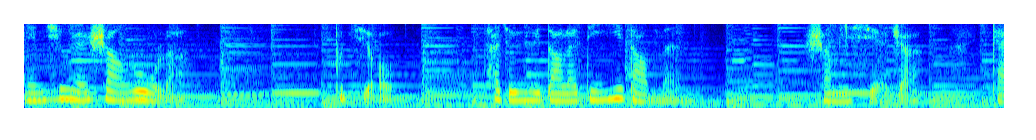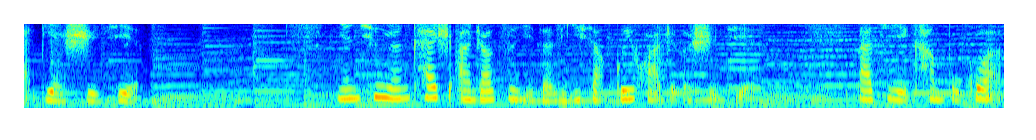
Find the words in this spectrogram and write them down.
年轻人上路了，不久，他就遇到了第一道门，上面写着“改变世界”。年轻人开始按照自己的理想规划这个世界，把自己看不惯、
